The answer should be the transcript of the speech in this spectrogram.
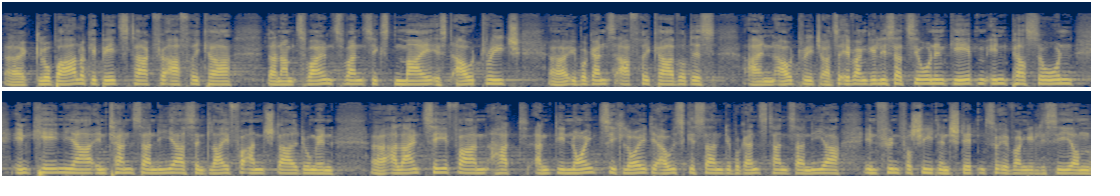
äh, globaler Gebetstag für Afrika. Dann am 22. Mai ist Outreach. Äh, über ganz Afrika wird es einen Outreach, also Evangelisationen geben in Person. In Kenia, in Tansania sind Live-Veranstaltungen. Äh, allein Cefan hat an die 90 Leute ausgesandt über ganz Tansania in fünf verschiedenen Städten zu evangelisieren.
